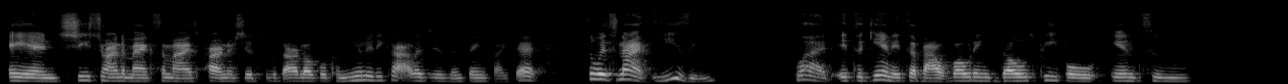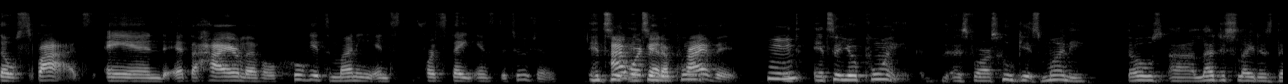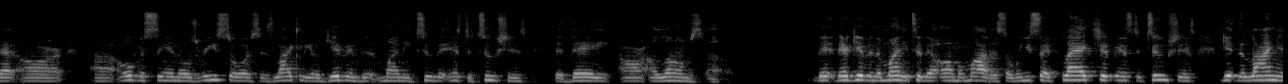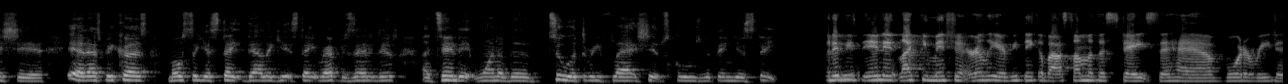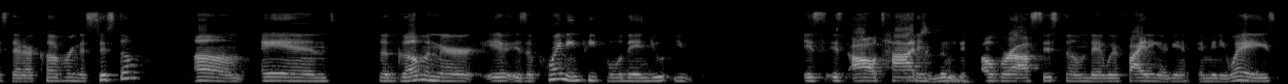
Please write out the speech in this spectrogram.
And she's trying to maximize partnerships with our local community colleges and things like that. So it's not easy, but it's again, it's about voting those people into those spots and at the higher level, who gets money in, for state institutions. And to, I work at a point, private. Hmm? And, and, to your point, as far as who gets money, those uh, legislators that are uh, overseeing those resources likely are giving the money to the institutions that they are alums of. They're, giving the money to their alma mater. So when you say flagship institutions get the lion's share, yeah, that's because most of your state delegates, state representatives attended one of the two or three flagship schools within your state. But if you in it, like you mentioned earlier, if you think about some of the states that have border regions that are covering the system, um, and the governor is appointing people, then you you it's it's all tied Absolutely. into the overall system that we're fighting against in many ways.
